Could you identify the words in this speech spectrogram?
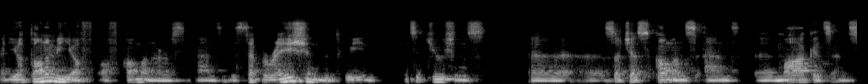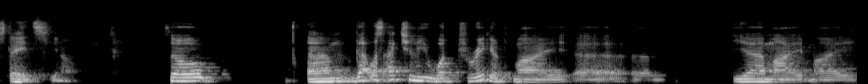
the autonomy of, of commoners and the separation between institutions such as commons and uh, markets and states, you know. So um, that was actually what triggered my, um, yeah, my, my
